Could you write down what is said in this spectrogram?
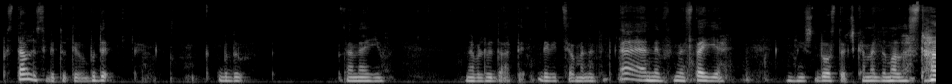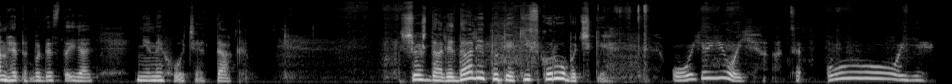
Поставлю собі тут і буду, буду за нею наблюдати. Дивіться, у мене тут е, не, не стає. Між досточками думала, стане та буде стояти. Ні, не хоче. Так. Що ж далі? Далі тут якісь коробочки. Ой-ой-ой, а це ой,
